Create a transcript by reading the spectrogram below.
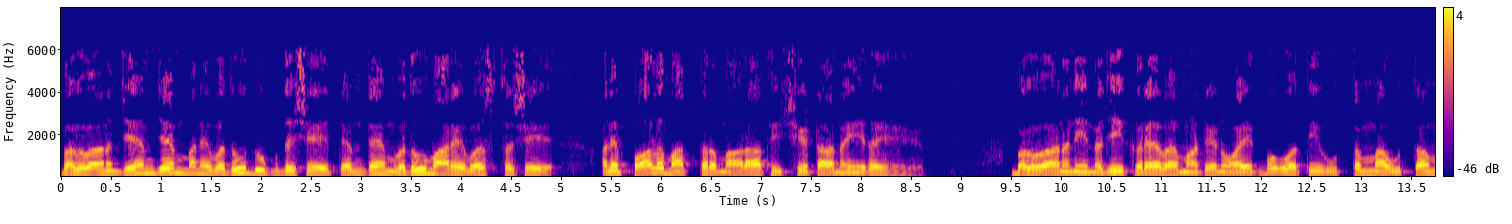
ભગવાન જેમ જેમ મને વધુ દુઃખ દેશે, તેમ તેમ વધુ મારે વશ થશે અને પલ માત્ર મારાથી છેટા નહીં રહે. ભગવાનની નજીક રહેવા માટેનો આ એક બહુ અતિ ઉત્તમમાં ઉત્તમ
